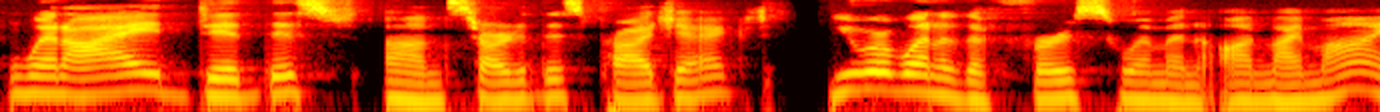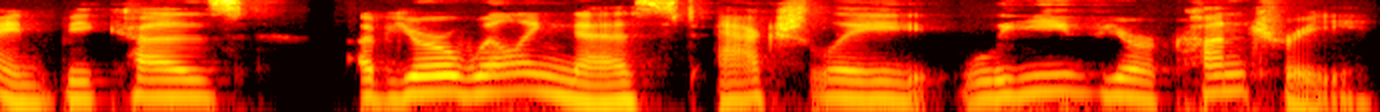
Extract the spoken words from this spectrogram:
When I did this, um, started this project, you were one of the first women on my mind because of your willingness to actually leave your country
